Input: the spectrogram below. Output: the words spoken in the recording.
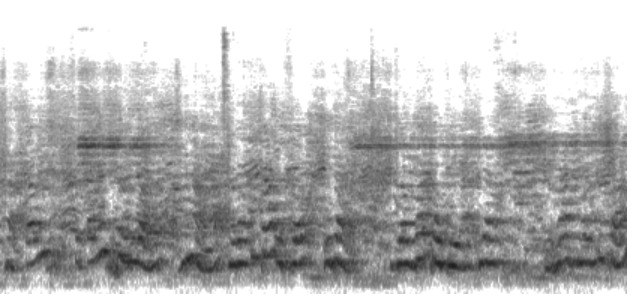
सत्तावीस सत्तावीस फेब्रुवारी दिनाला मराठीचा उत्सव उजाळा जगभर पोचूया या या दिनाची शान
